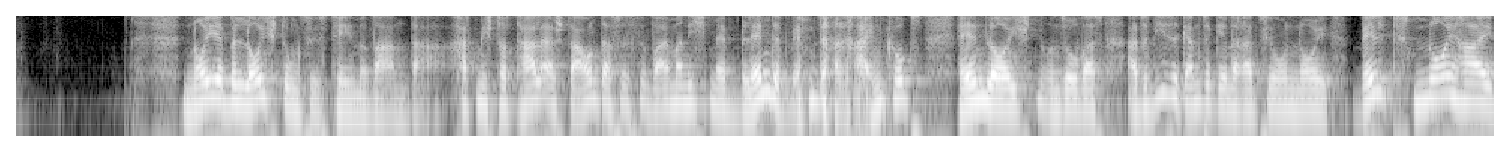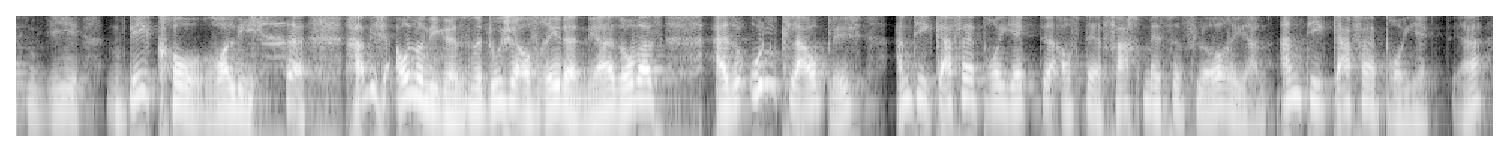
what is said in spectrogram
Neue Beleuchtungssysteme waren da. Hat mich total erstaunt, dass es weil man nicht mehr blendet, wenn du da reinguckst. Helmleuchten und sowas. Also diese ganze Generation neu. Weltneuheiten wie ein Deko-Rolli. Habe ich auch noch nie gehört. Das ist eine Dusche auf Rädern. Ja, sowas. Also unglaublich. Anti-Gaffer-Projekte auf der Fachmesse Florian. Anti-Gaffer-Projekt. Ja.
